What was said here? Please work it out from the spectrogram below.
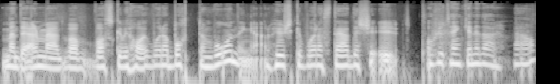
men därmed, vad, vad ska vi ha i våra bottenvåningar? Hur ska våra städer se ut? Och hur tänker ni där? Ja,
